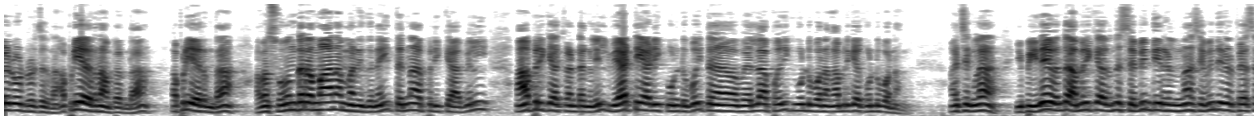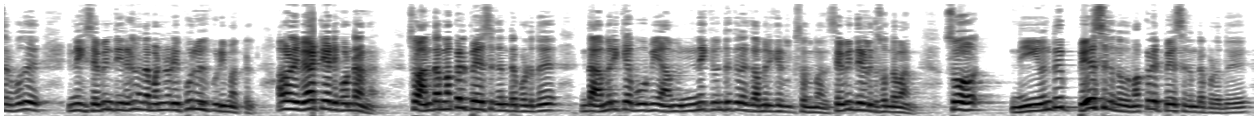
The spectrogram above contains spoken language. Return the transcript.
ஏழோடு வச்சுக்கிறான் அப்படியே இருந்தான் பிறந்தான் அப்படியே இருந்தான். அவன் சுதந்திரமான மனிதனை தென்னாப்பிரிக்காவில் ஆப்பிரிக்கா கண்டங்களில் வேட்டையாடி கொண்டு போய் எல்லா பகுதிக்கும் கொண்டு போனாங்க அமெரிக்கா கொண்டு போனாங்க. ஆச்சுங்களா? இப்போ இதே வந்து அமெரிக்கா வந்து செவிந்தீர்கள்னா செவிந்தீர்கள் பேசுற போது இன்னைக்கு செவிந்தீர்கள் அந்த மண்ணுடைய பூர்வீக குடிமக்கள் அவர்களை வேட்டையாடி கொண்டாங்க. ஸோ அந்த மக்கள் பேசுகின்ற பொழுது இந்த அமெரிக்க பூமி இன்னைக்கு வந்து இருக்கிற அமெரிக்கர்களுக்கு சொந்தமானது செவிந்தீர்களுக்கு சொந்தமானது. ஸோ நீ வந்து பேசுகின்ற ஒரு மக்களை பேசுகின்ற பொழுது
